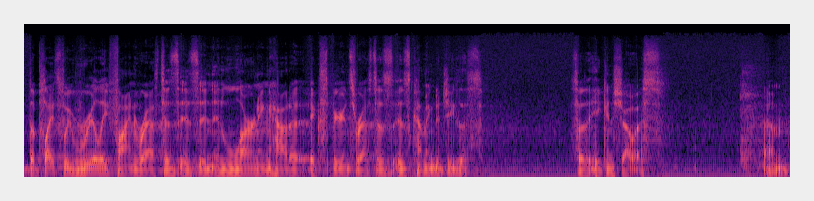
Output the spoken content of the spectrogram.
the place we really find rest is, is in, in, learning how to experience rest is, is coming to Jesus so that he can show us. Um,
